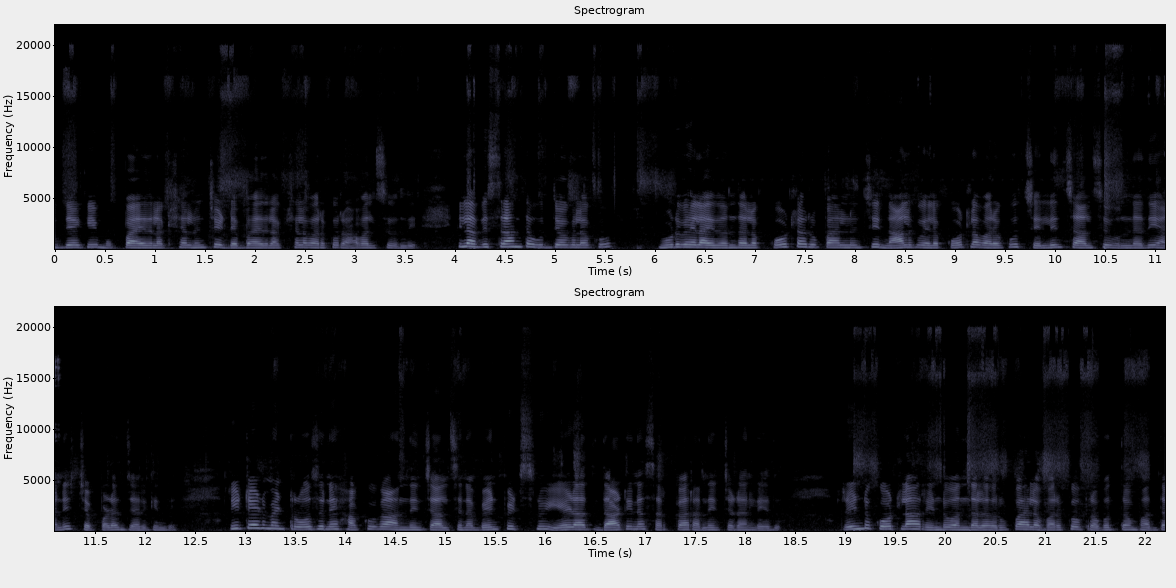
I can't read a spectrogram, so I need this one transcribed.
ఉద్యోగి ముప్పై ఐదు లక్షల నుంచి డెబ్బై ఐదు లక్షల వరకు రావాల్సి ఉంది. ఇలా విశ్రాంత ఉద్యోగులకు మూడు వేల ఐదు వందల కోట్ల రూపాయల నుంచి నాలుగు వేల కోట్ల వరకు చెల్లించాల్సి ఉన్నది అని చెప్పడం జరిగింది. రిటైర్మెంట్ రోజునే హక్కుగా అందించాల్సిన బెనిఫిట్స్ను ఏడాది దాటిన సర్కార్ అందించడం లేదు. రెండు కోట్ల రెండు వందల రూపాయల వరకు ప్రభుత్వం వద్ద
